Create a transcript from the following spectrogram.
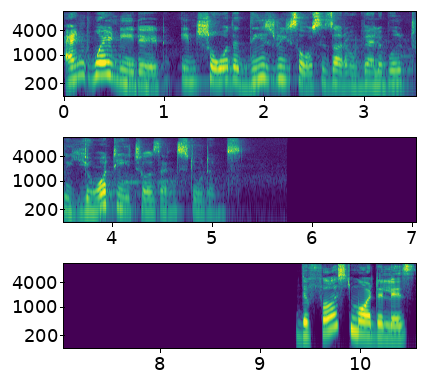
and where needed, ensure that these resources are available to your teachers and students. The first model is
